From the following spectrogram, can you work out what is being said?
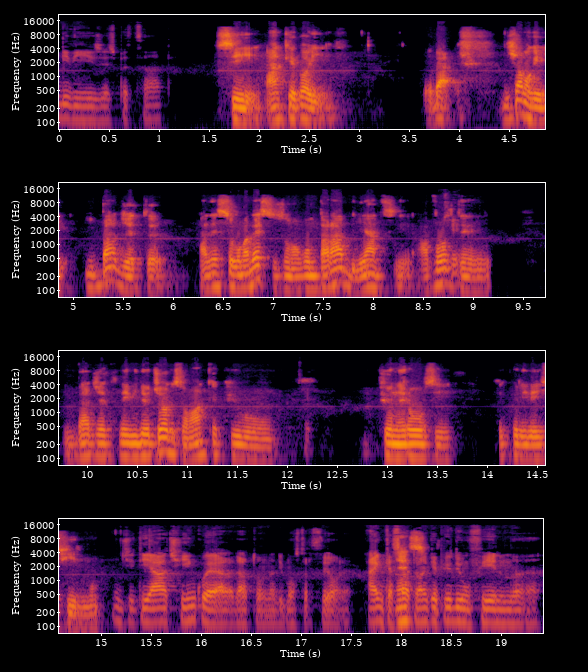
Divisi, spezzati. Sì, anche poi... Beh, diciamo che i budget adesso come adesso sono comparabili, anzi a volte sì. i budget dei videogiochi sono anche più, più onerosi che quelli dei film. GTA 5 ha dato una dimostrazione, ha incassato eh, anche più di un film eh,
